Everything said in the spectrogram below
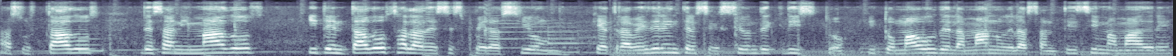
asustados, desanimados y tentados a la desesperación, que a través de la intersección de Cristo y tomados de la mano de la Santísima Madre,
